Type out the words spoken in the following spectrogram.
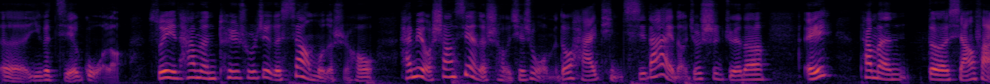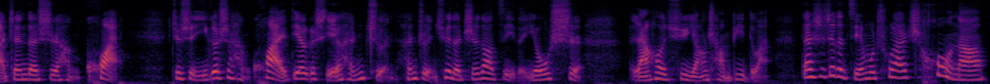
呃一个结果了。所以他们推出这个项目的时候，还没有上线的时候，其实我们都还挺期待的，就是觉得，哎。他们的想法真的是很快，就是一个是很快，第二个是也很准，很准确的知道自己的优势，然后去扬长避短。但是这个节目出来之后呢，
